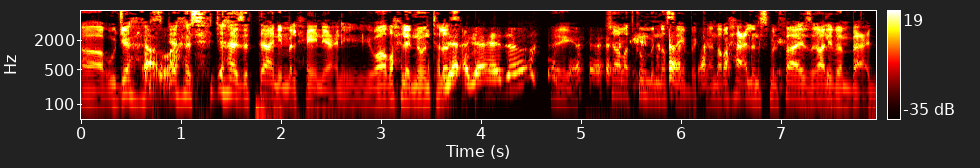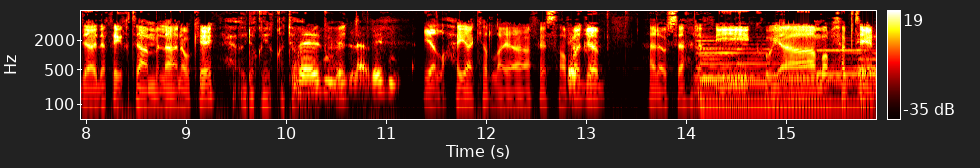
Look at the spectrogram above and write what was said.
آه وجهز. جهز جهز الثاني من الحين يعني. واضح لي إنه أنت لسه جاهزة؟ إي. إن شاء الله تكون من نصيبك. أنا راح أعلن اسم الفائز غالبا بعد دقيقتين من الآن okay؟ دقيقتين بإذن الله بإذن الله. يلا حياك الله يا فيصل رجب. هلا وسهلا فيك ويا مرحبتين.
